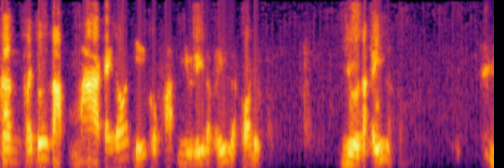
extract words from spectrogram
cần phải tu tập mà cái đó chỉ có pháp như lý đắc ý là có được vừa tác ý là có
